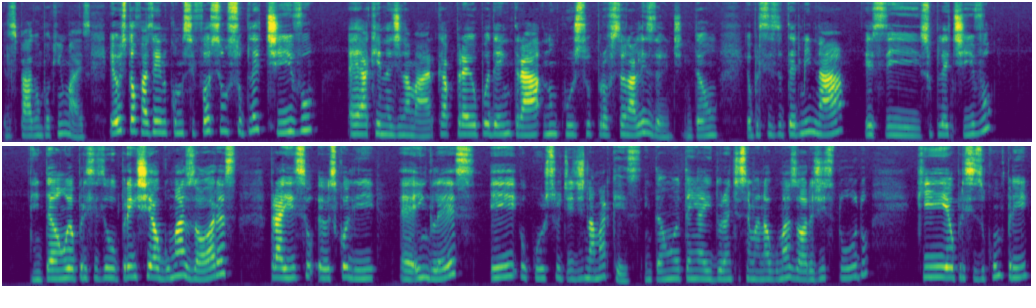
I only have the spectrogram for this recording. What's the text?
Eles pagam um pouquinho mais. Eu estou fazendo como se fosse um supletivo é, aqui na Dinamarca para eu poder entrar num curso profissionalizante. Então, eu preciso terminar esse supletivo. Então, eu preciso preencher algumas horas. Para isso, eu escolhi é, inglês e o curso de dinamarquês. Então, eu tenho aí durante a semana algumas horas de estudo que eu preciso cumprir,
